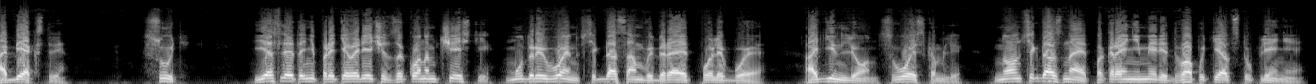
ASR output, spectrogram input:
О бегстве. Суть. Если это не противоречит законам чести, мудрый воин всегда сам выбирает поле боя. Один ли он, с войском ли. Но он всегда знает, по крайней мере, два пути отступления.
